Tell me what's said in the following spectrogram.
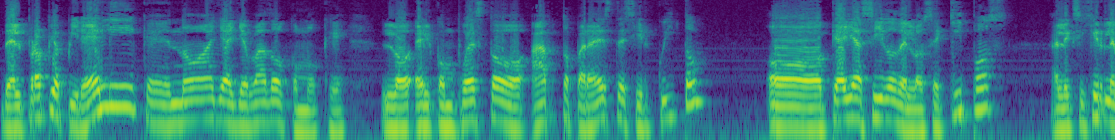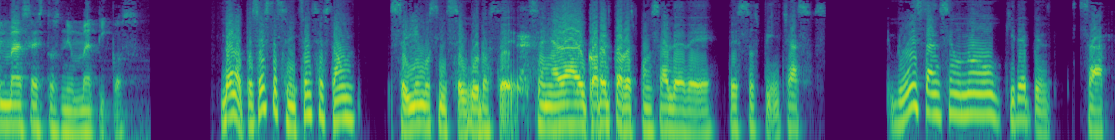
del propio Pirelli que no haya llevado como que lo, el compuesto apto para este circuito? ¿O que haya sido de los equipos? al exigirle más a estos neumáticos. Bueno, pues estas instancias aún seguimos inseguros de señalar al correcto responsable de, estos pinchazos. En primera instancia uno quiere pensar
